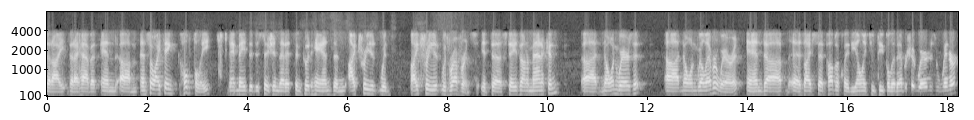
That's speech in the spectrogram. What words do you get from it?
that I that I have it, and um, and so I think hopefully they've made the decision that it's in good hands, and I treat it with I treat it with reverence. It uh, stays on a mannequin. Uh, no one wears it. Uh, no one will ever wear it. And uh, as I've said publicly, the only two people that ever should wear it is a winner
